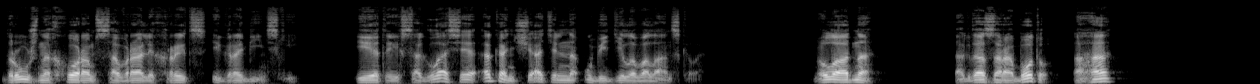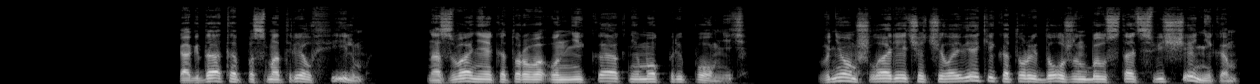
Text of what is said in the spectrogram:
дружно хором соврали Хрыц и Грабинский, и это их согласие окончательно убедило Воланского. «Ну ладно, тогда за работу, ага». Когда-то посмотрел фильм название которого он никак не мог припомнить. В нем шла речь о человеке, который должен был стать священником,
